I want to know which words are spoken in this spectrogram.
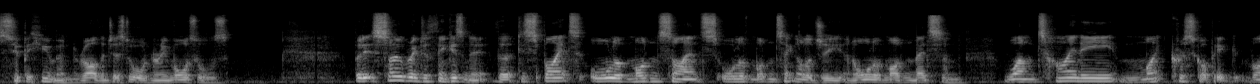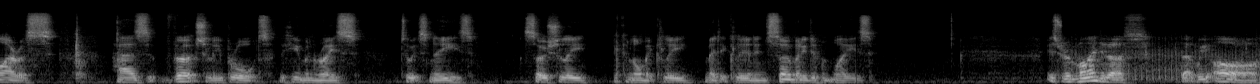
superhuman rather than just ordinary mortals. But it's sobering to think, isn't it, that despite all of modern science, all of modern technology, and all of modern medicine, one tiny microscopic virus has virtually brought the human race to its knees, socially, economically, medically, and in so many different ways. It's reminded us that we are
